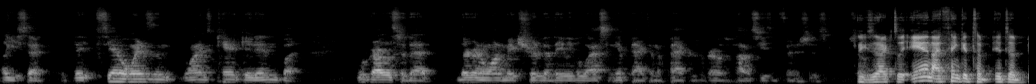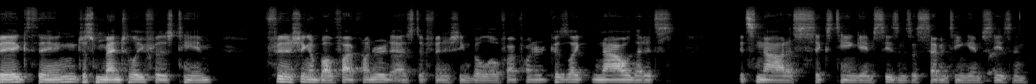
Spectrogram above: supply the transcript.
like you said, if they Seattle wins and the Lions can't get in, but regardless of that, they're going to want to make sure that they leave a lasting impact on the Packers, regardless of how the season finishes. So. Exactly, and I think it's a it's a big thing just mentally for this team, finishing above 500 as to finishing below 500. Because like now that it's it's not a 16 game season, it's a 17 game right. season.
